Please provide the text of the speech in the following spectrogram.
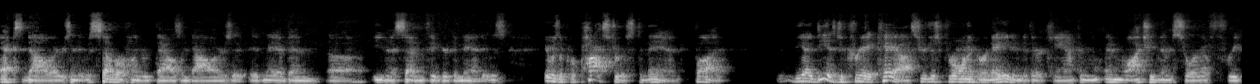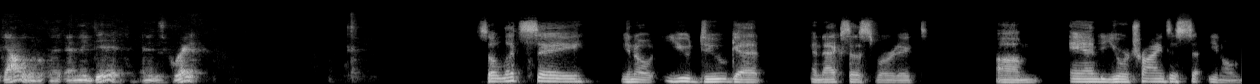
X dollars, and it was several hundred thousand dollars. It, it may have been uh, even a seven figure demand. It was it was a preposterous demand, but the idea is to create chaos. You're just throwing a grenade into their camp and, and watching them sort of freak out a little bit. And they did. And it was great. So let's say, you know, you do get an excess verdict um, and you're trying to, you know,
